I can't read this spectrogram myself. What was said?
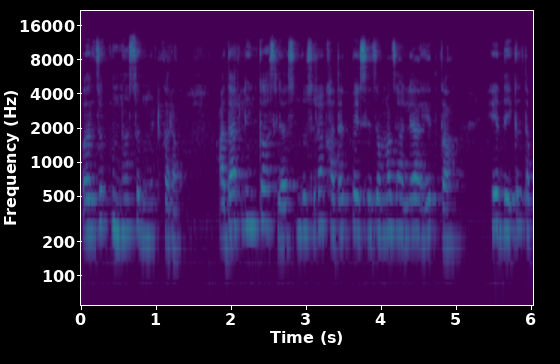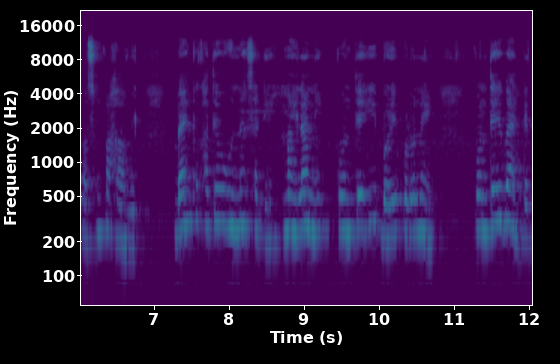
अर्ज पुन्हा सबमिट करा. आधार लिंक असल्यास दुसऱ्या खात्यात पैसे जमा झाले आहेत का? हे देखील तपासून पाहावे. बँक खाते उघडण्यासाठी महिलांनी कोणतेही बळी पडू नये. कोणत्याही बँकेत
